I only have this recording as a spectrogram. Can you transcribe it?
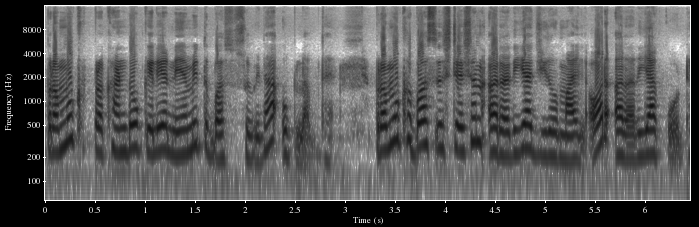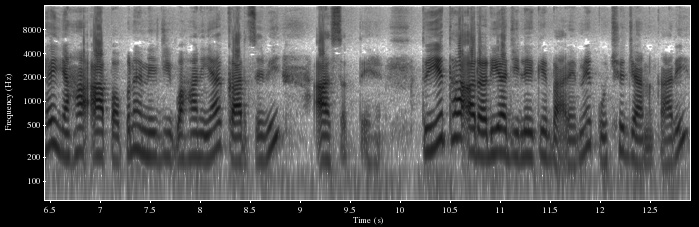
प्रमुख प्रखंडों के लिए नियमित बस सुविधा उपलब्ध है। प्रमुख बस स्टेशन अररिया ज़ीरो माइल और अररिया कोट है। यहाँ आप अपने निजी वाहन या कार से भी आ सकते हैं। तो ये था अररिया ज़िले के बारे में कुछ जानकारी।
